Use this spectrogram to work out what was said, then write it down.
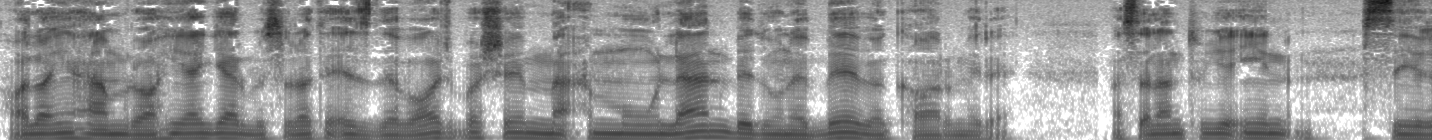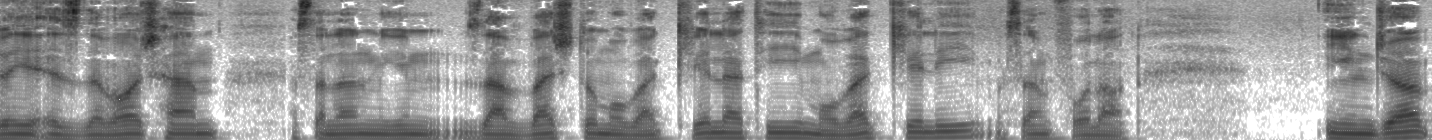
حالا این همراهی اگر به صورت ازدواج باشه معمولا بدون به به کار میره. مثلا توی این سیغه ازدواج هم مثلا میگیم زوج تو موکلتی موکلی مثلا فلان. اینجا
